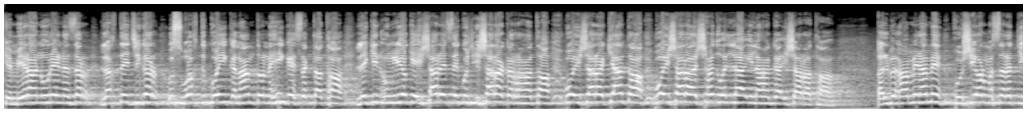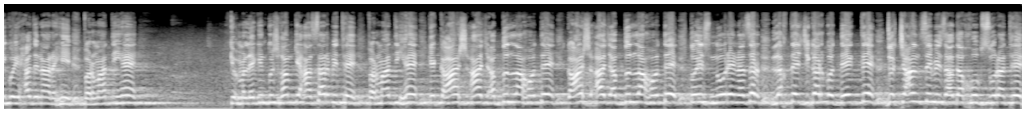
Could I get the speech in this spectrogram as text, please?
कि मेरा नूर नज़र, लखते जिगर, उस वक्त कोई कलाम तो नहीं कह सकता था, लेकिन उंगलियों के इशारे से कुछ इशारा कर रहा था। वो इशारा क्या था? वो इशारा अशहद अल्लाह का इशारा था। कल्ब आमिना में खुशी और मसरत की कोई हद ना रही। फरमाती हैं लेकिन कुछ गम के आसार भी थे। फरमाती हैं कि काश आज अब्दुल्ला होते, काश आज अब्दुल्ला होते तो इस नूर नज़र, लखते जिगर को देखते, जो चाँद से भी ज़्यादा खूबसूरत है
